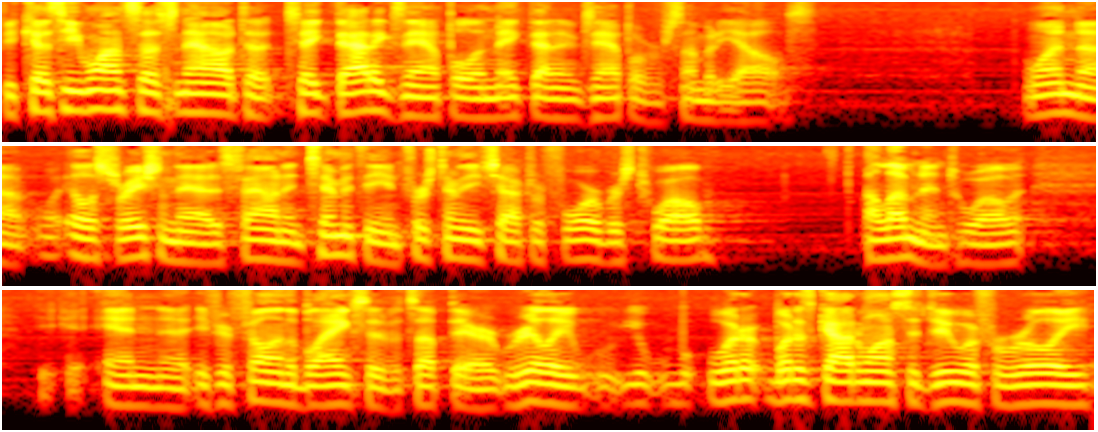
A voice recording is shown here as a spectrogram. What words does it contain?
Because he wants us now to take that example and make that an example for somebody else. One uh, illustration that is found in Timothy, in 1 Timothy chapter 4, verse 12, 11 and 12. And uh, if you're filling the blanks, if it's up there, really, what, what does God want us to do if we're really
